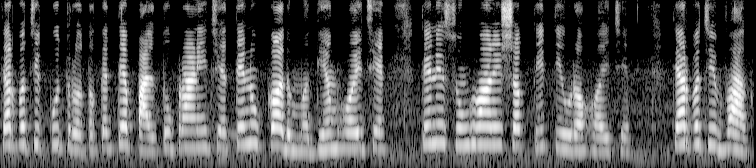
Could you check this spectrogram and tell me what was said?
ત્યાર પછી કૂતરો, તો કે તે પાલતુ પ્રાણી છે, તેનું કદ મધ્યમ હોય છે, તેની સૂંઘવાની શક્તિ તીવ્ર હોય છે. ત્યાર પછી વાઘ,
